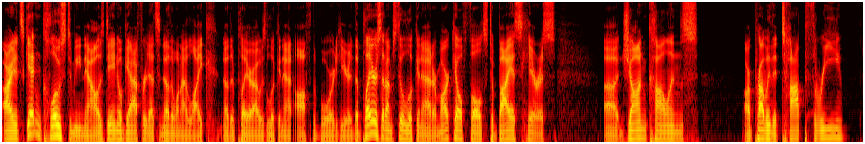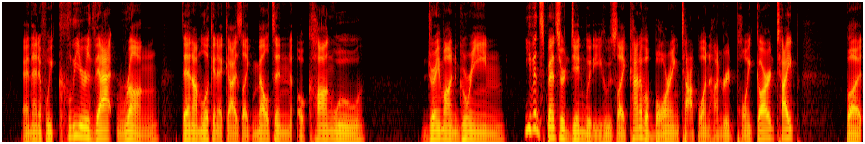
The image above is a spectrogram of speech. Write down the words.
All right, it's getting close to me now. Is Daniel Gafford? That's another one I like. Another player I was looking at off the board here. The players that I'm still looking at are Markelle Fultz, Tobias Harris, uh, John Collins are probably the top three. And then if we clear that rung, then I'm looking at guys like Melton, Okongwu, Draymond Green, even Spencer Dinwiddie, who's like kind of a boring top 100 point guard type, but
